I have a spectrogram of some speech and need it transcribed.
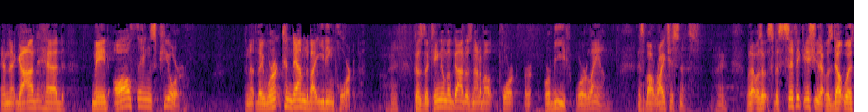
and that God had made all things pure, and that they weren't condemned by eating pork. Okay? Because the kingdom of God was not about pork or, or beef or lamb. It's about righteousness. Okay? Well, that was a specific issue that was dealt with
